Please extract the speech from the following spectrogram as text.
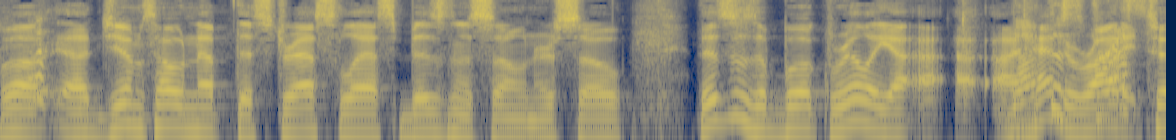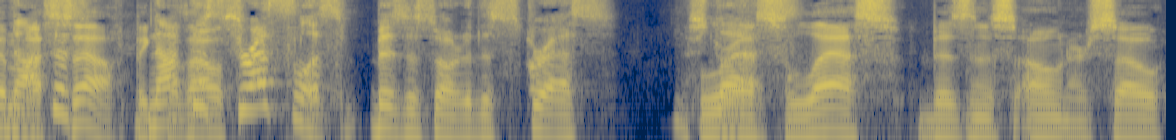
Well, uh, Jim's holding up the stress less business owner. So this is a book. Really, I, I, I had to stress, write it to myself the, because not the I was stressless business owner. The stress. Stress less. less business owner. So,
